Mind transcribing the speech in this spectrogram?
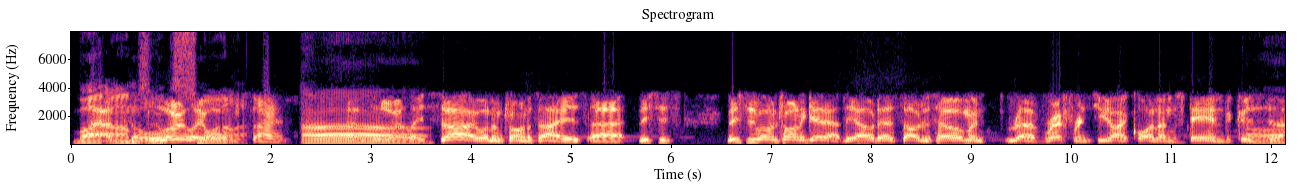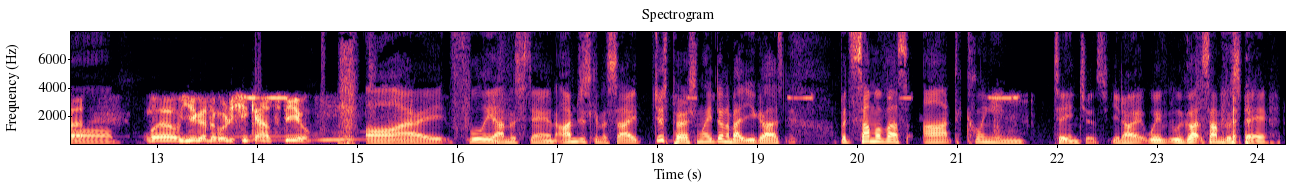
my arms look smaller. Absolutely what. I'm saying. Uh, Absolutely. So what I'm trying to say is, uh, this is this is what I'm trying to get at. The old uh, soldier's helmet uh, reference you don't quite understand because, uh, Oh, well, you got a hoodie she can't steal. I fully understand. I'm just going to say, just personally, don't know about you guys, but some of us aren't clinging to inches. You know, we've we've got some to spare.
